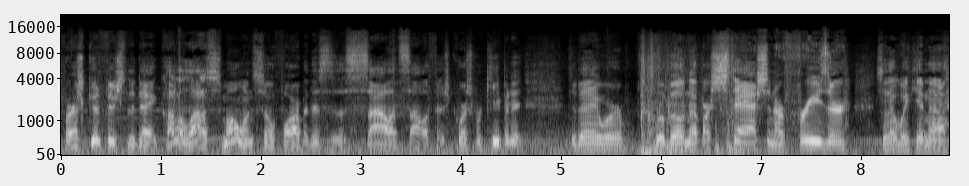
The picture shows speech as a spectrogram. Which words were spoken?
First good fish of the day. Caught a lot of small ones so far, but this is a solid, solid fish. Of course, we're keeping it today. We're we're building up our stash in our freezer so that we can uh,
